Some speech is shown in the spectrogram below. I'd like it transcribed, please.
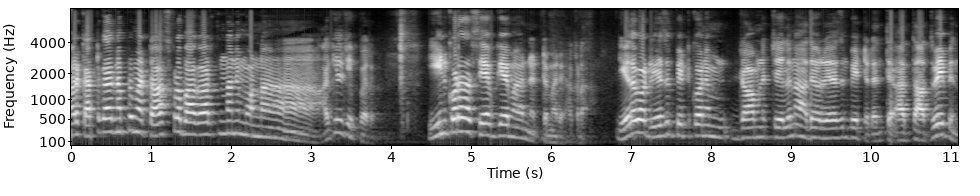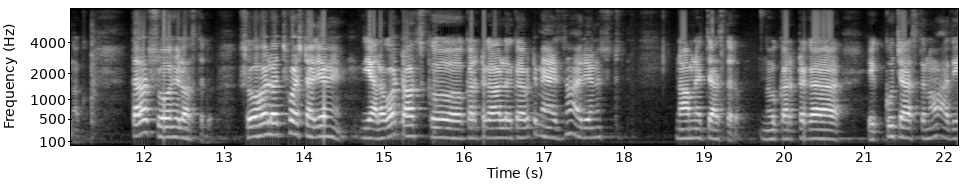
మరి కరెక్ట్గా ఆడినప్పుడు మరి టాస్క్ కూడా బాగా ఆడుతుందని మొన్న అఖిల్ చెప్పారు. ఈయన కూడా సేఫ్ గేమ్ ఆడినట్టు మరి అక్కడ. ఏదో ఒకటి రీజన్ పెట్టుకొని డామినేట్ చేయాలని అదే రీజన్ పెట్టాడు. అంతే అది అర్థమైపోయింది నాకు. తర్వాత షోహెల్ వస్తాడు. షోహెల్ వచ్చి ఫస్ట్ హర్యానా ఎలాగో టాస్క్ కరెక్ట్గా కాలేదు కాబట్టి మ్యాక్సిమం హర్యానా నామినేట్ చేస్తారు. నువ్వు కరెక్ట్గా ఎక్కువ చేస్తున్నావు అది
